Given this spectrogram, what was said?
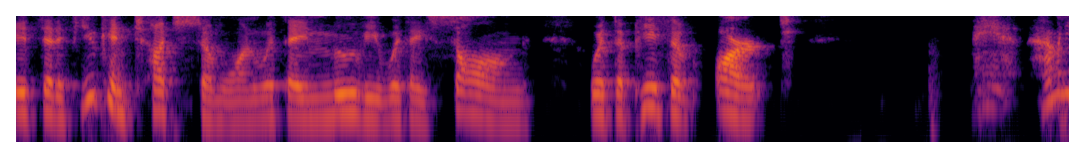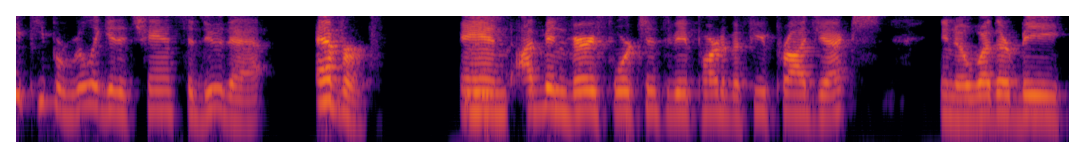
It's that if you can touch someone with a movie, with a song, with a piece of art, man, how many people really get a chance to do that ever? Mm-hmm. And I've been very fortunate to be a part of a few projects, you know, whether it be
